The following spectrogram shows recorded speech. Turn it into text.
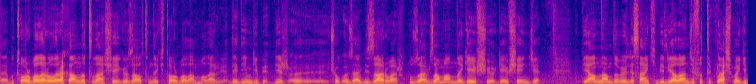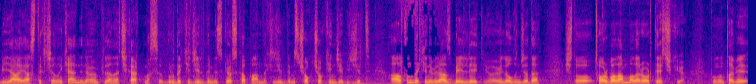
E, Bu torbalar olarak anlatılan şey göz altındaki torbalanmalar dediğim gibi bir e, çok özel bir zar var. Bu zar zamanla gevşiyor. Gevşeyince bir anlamda böyle sanki bir yalancı fıtıklaşma gibi yağ yastıkçığının kendini ön plana çıkartması. Buradaki cildimiz, göz kapağındaki cildimiz çok çok ince bir cilt. Altındakini biraz belli ediyor. Öyle olunca da işte o torbalanmalar ortaya çıkıyor. Bunun tabii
